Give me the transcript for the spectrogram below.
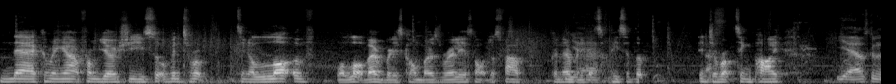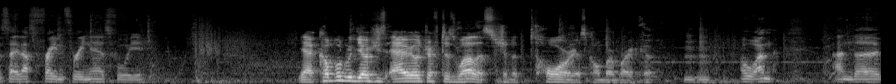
Nair coming out from Yoshi, sort of interrupting a lot of, well, a lot of everybody's combos, really. It's not just Falcon. Everybody Yeah. gets a piece of the interrupting pie. Yeah, I was gonna say that's frame three nairs for you. Yeah, coupled with Yoshi's aerial drift as well, it's such a notorious combo breaker. Mhm. Oh, and and uh,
